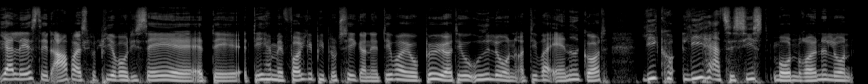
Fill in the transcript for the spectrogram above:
jeg læste et arbejdspapir, hvor de sagde, øh, at, øh, at det her med folkebibliotekerne, det var jo bøger, det var udlån, og det var andet godt. Lige, lige her til sidst, Morten Rønnelund,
